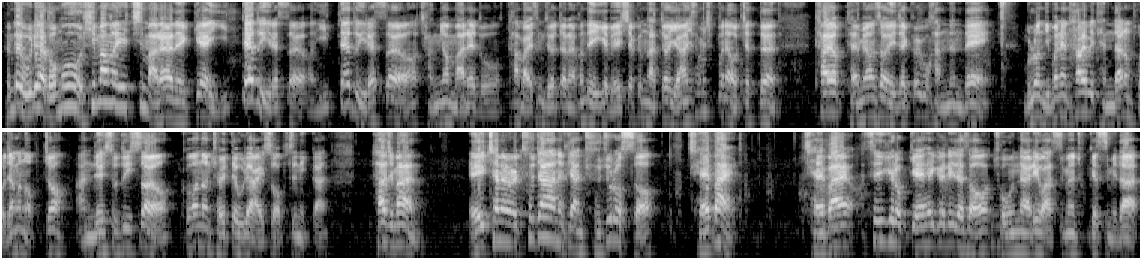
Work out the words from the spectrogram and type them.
근데 우리가 너무 희망을 잃지 말아야 될 게 이때도 이랬어요. 이때도 이랬어요. 작년 말에도 다 말씀드렸잖아요. 근데 이게 몇 시에 끝났죠? 11시 30분에 어쨌든 타협되면서 이제 끌고 갔는데 물론 이번엔 타협이 된다는 보장은 없죠. 안 될 수도 있어요. 그거는 절대 우리가 알 수 없으니까. 하지만 HMM을 투자하는 그냥 주주로서 제발 제발 슬기롭게 해결이 돼서 좋은 날이 왔으면 좋겠습니다.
